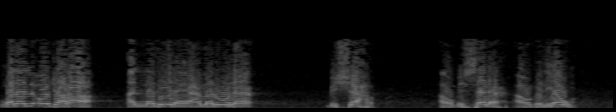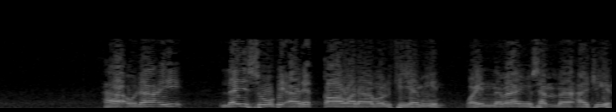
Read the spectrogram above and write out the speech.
ولا الأجراء الذين يعملون بالشهر أو بالسنة أو باليوم. هؤلاء ليسوا بارقه ولا ملك يمين وإنما يسمى أجير.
